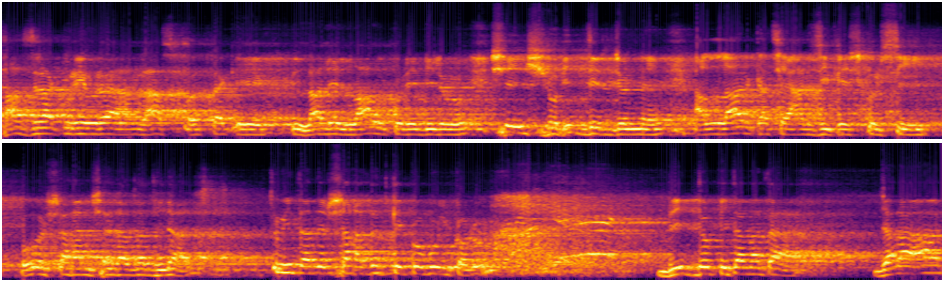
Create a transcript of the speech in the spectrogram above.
ঝাঁঝরা করে ওরা রাজপথটাকে লালে লাল করে দিল। সেই শহীদদের জন্য আল্লাহর কাছে আর্জি পেশ করছি। ও শাহানশাহ রাজা ধীরাজ, তুমি তাদের শাহাদতকে কবুল করো। বৃদ্ধ পিতামাতা, যারা আর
